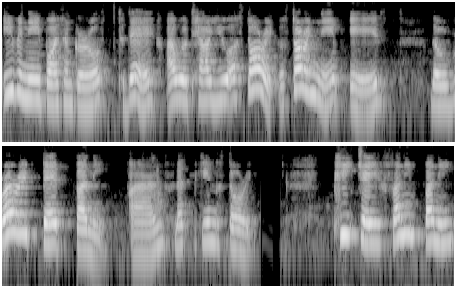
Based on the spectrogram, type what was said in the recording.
evening, boys and girls. Today I will tell you a story. The story name is The Very Bad Bunny. And let's begin the story. PJ Funny Bunny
